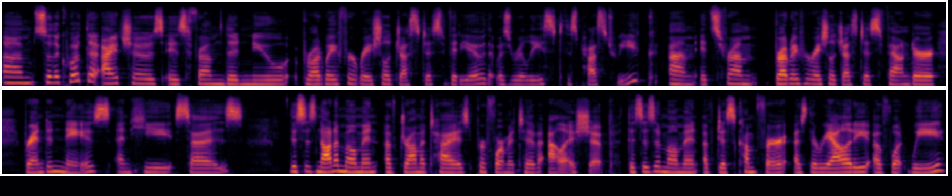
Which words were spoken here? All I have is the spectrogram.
Um, so the quote that I chose is from the new Broadway for Racial Justice video that was released this past week. Um, it's from Broadway for Racial Justice founder Brandon Nase, and he says, This is not a moment of dramatized performative allyship. This is a moment of discomfort as the reality of what we,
